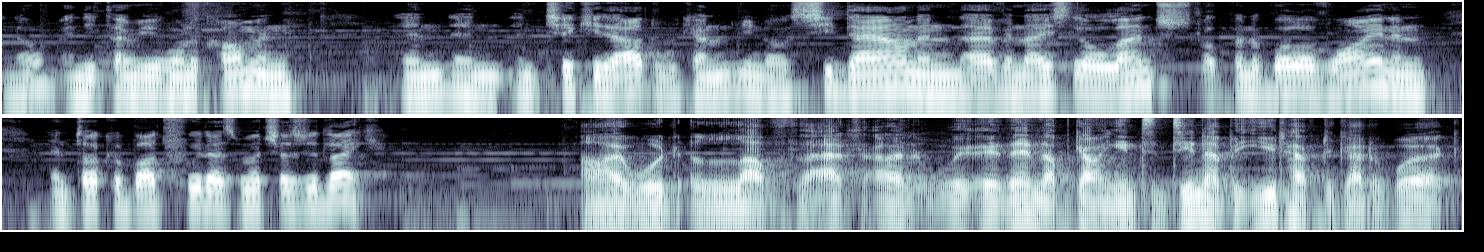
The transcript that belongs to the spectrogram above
you know, anytime you want to come and and, and, and check it out. We can, you know, sit down and have a nice little lunch, open a bottle of wine, and, and talk about food as much as you'd like. I would love that. Uh, we'd end up going into dinner, but you'd have to go to work.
